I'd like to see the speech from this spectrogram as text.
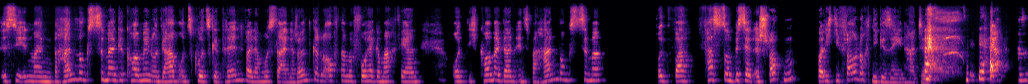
ist sie in mein Behandlungszimmer gekommen und wir haben uns kurz getrennt, weil da musste eine Röntgenaufnahme vorher gemacht werden. Und ich komme dann ins Behandlungszimmer und war fast so ein bisschen erschrocken, weil ich die Frau noch nie gesehen hatte. ja. ja also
